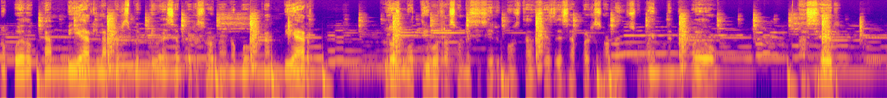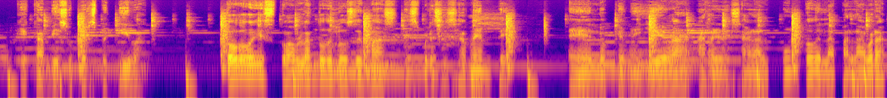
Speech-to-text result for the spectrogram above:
No puedo cambiar la perspectiva de esa persona, no puedo cambiar los motivos, razones y circunstancias de esa persona en su mente, no puedo hacer que cambie su perspectiva. Todo esto, hablando de los demás, es precisamente eh, lo que me lleva a regresar al punto de la palabra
